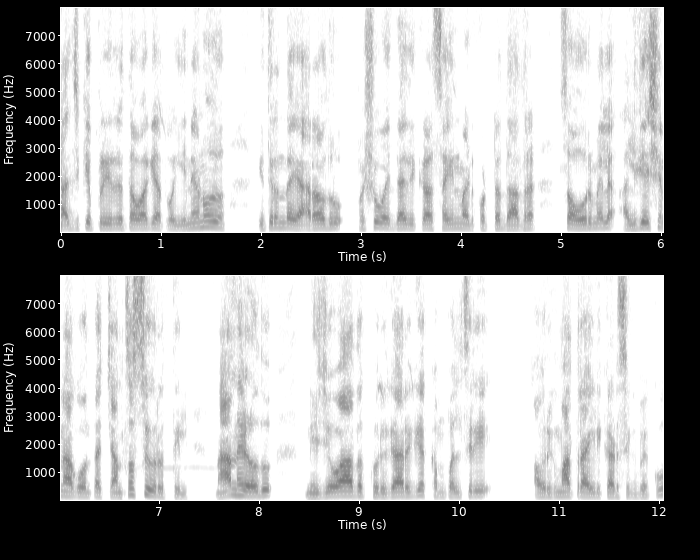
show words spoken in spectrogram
ರಾಜಕೀಯ ಪ್ರೇರಿತವಾಗಿ ಅಥವಾ ಏನೇನೋ ಇದರಿಂದ ಯಾರಾದರೂ ಪಶು ವೈದ್ಯಾಧಿಕಾರಿ ಸೈನ್ ಮಾಡಿ ಕೊಟ್ಟದ್ದಾದ್ರೆ, ಸೊ ಅವ್ರ ಮೇಲೆ ಅಲಿಗೇಷನ್ ಆಗುವಂಥ ಚಾನ್ಸಸ್ಸು ಇರುತ್ತೆ ಇಲ್ಲಿ. ನಾನು ಹೇಳೋದು ನಿಜವಾದ ಕುರಿಗಾರಿಗೆ ಕಂಪಲ್ಸರಿ ಅವ್ರಿಗೆ ಮಾತ್ರ ಐ ಡಿ ಕಾರ್ಡ್ ಸಿಗಬೇಕು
